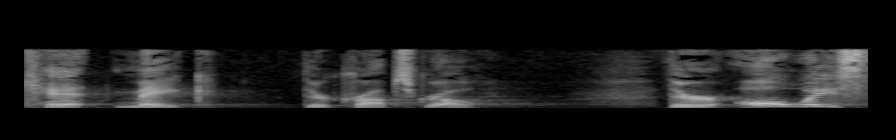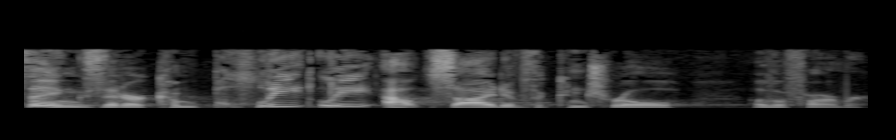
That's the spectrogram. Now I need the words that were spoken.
can't make their crops grow. There are always things that are completely outside of the control of a farmer.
